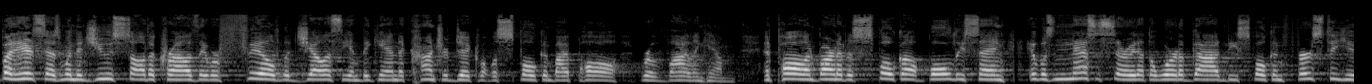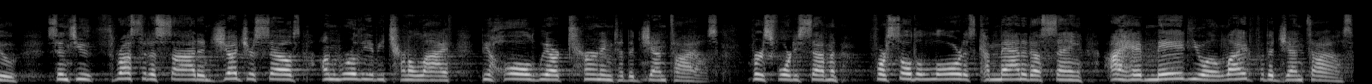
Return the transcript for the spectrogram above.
But here it says, when the Jews saw the crowds, they were filled with jealousy and began to contradict what was spoken by Paul, reviling him. And Paul and Barnabas spoke out boldly, saying, It was necessary that the word of God be spoken first to you, since you thrust it aside and judge yourselves unworthy of eternal life. Behold, we are turning to the Gentiles. Verse 47, for so the Lord has commanded us, saying, I have made you a light for the Gentiles,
